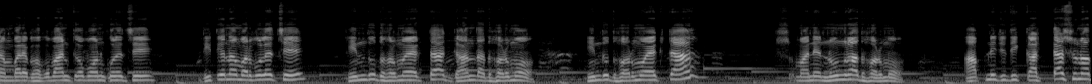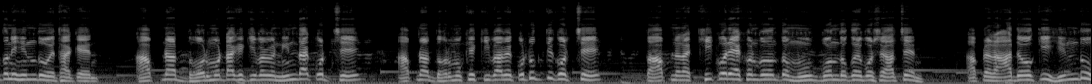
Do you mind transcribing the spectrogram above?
নম্বরে ভগবানকে অপমান করেছে। দ্বিতীয় নম্বর বলেছে, হিন্দু ধর্ম একটা গান্দা ধর্ম। হিন্দু ধর্ম একটা মানে নোংরা ধর্ম। আপনি যদি কাট্টা সনাতনী হিন্দু হয়ে থাকেন, আপনার ধর্মটাকে কীভাবে নিন্দা করছে, আপনার ধর্মকে কীভাবে কটূক্তি করছে, তো আপনারা কি করে এখন পর্যন্ত মুখ বন্ধ করে বসে আছেন? আপনারা আদেও কি হিন্দু?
